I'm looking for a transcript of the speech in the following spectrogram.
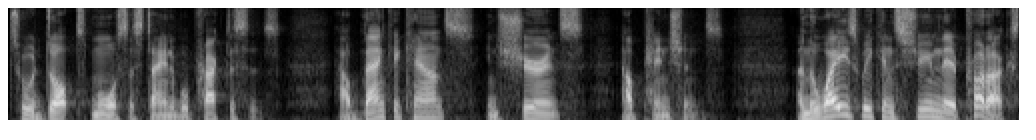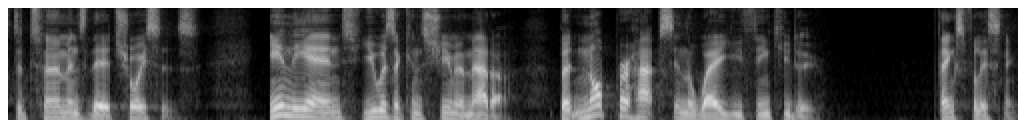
to adopt more sustainable practices. Our bank accounts, insurance, our pensions. And the ways we consume their products determines their choices. In the end, you as a consumer matter, but not perhaps in the way you think you do. Thanks for listening.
